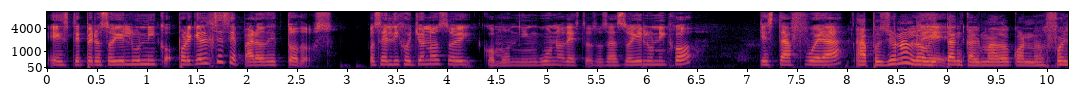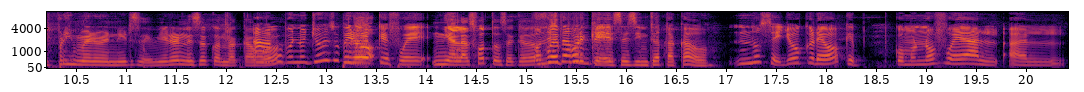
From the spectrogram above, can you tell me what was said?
este, pero soy el único, porque él se separó de todos. O sea, él dijo, yo no soy como ninguno de estos, o sea, soy el único que está fuera. Ah, pues yo no lo de- vi tan calmado cuando fue el primero en irse. ¿Vieron eso cuando acabó? Ah, bueno, yo eso Pero- creo que fue, Ni a las fotos se quedó. Fue porque se sintió atacado. no sé, yo creo que como no fue al, al,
